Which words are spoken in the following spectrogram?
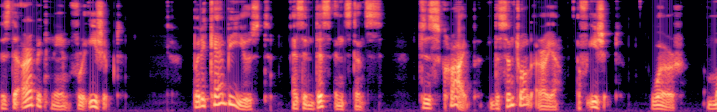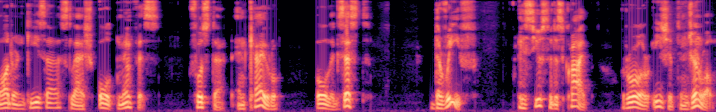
is the Arabic name for Egypt, but it can be used, as in this instance, to describe the central area of Egypt, where modern Giza slash Old Memphis, Fustat, and Cairo all exist. The Rif is used to describe rural Egypt in general.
